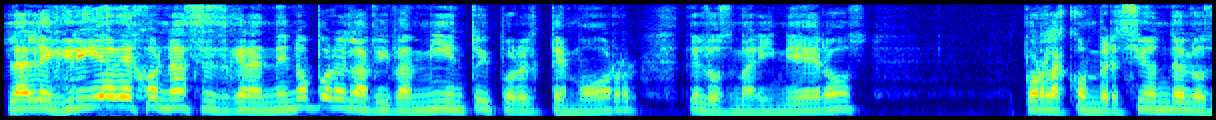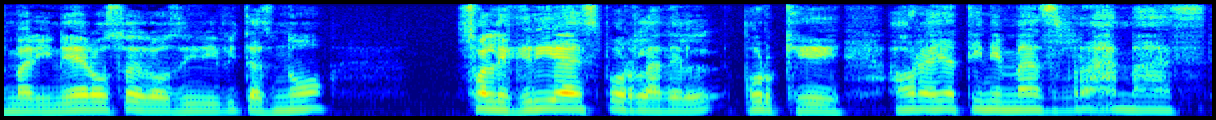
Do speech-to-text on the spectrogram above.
La alegría de Jonás es grande, no por el avivamiento y por el temor de los marineros, por la conversión de los marineros o de los ninivitas, no, su alegría es por la del, porque ahora ya tiene más ramas,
